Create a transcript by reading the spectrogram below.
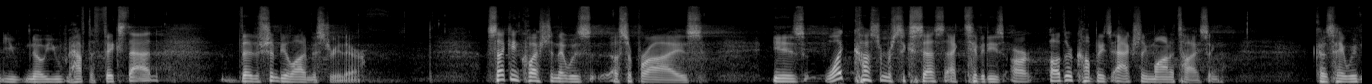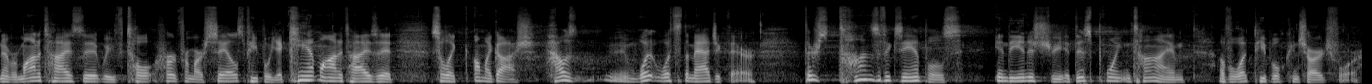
you know you have to fix that, there shouldn't be a lot of mystery there. Second question that was a surprise is what customer success activities are other companies actually monetizing? because hey, we've never monetized it. We've told, heard from our salespeople you can't monetize it. So like, oh my gosh, how's what, what's the magic there? There's tons of examples in the industry at this point in time of what people can charge for.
